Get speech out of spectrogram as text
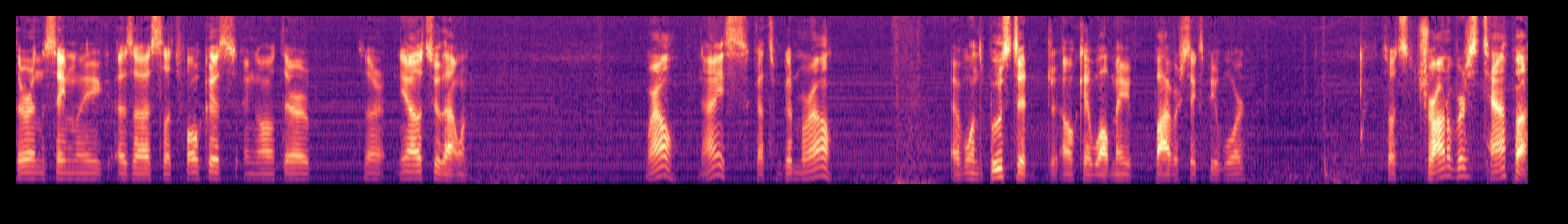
they're in the same league as us. Let's focus and go out there. Yeah, let's do that one. Morale, nice. Got some good morale. Everyone's boosted. Okay, well, maybe five or six people were. So it's Toronto versus Tampa.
